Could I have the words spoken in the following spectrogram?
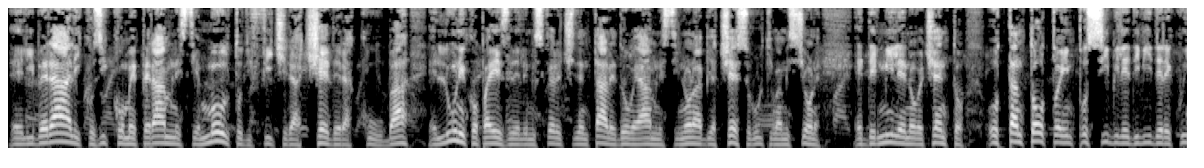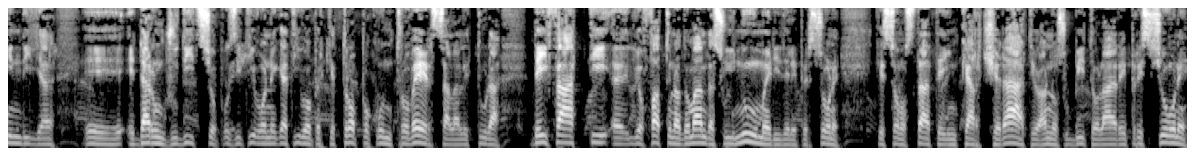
eh, liberali, così come per Amnesty è molto difficile accedere a Cuba, è l'unico paese dell'emisfero occidentale dove Amnesty non abbia accesso, l'ultima missione è del 1988, è impossibile dividere quindi gli, eh, e dare un giudizio giudizio positivo o negativo perché è troppo controversa la lettura dei fatti. Eh, gli ho fatto una domanda sui numeri delle persone che sono state incarcerate o hanno subito la repressione.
